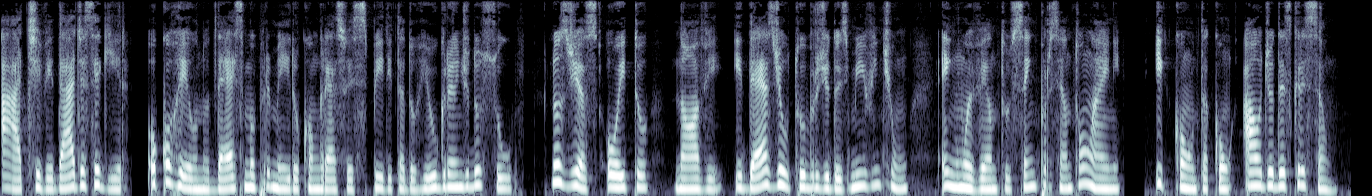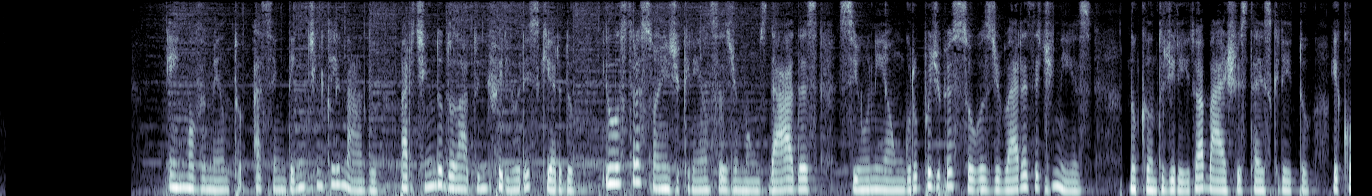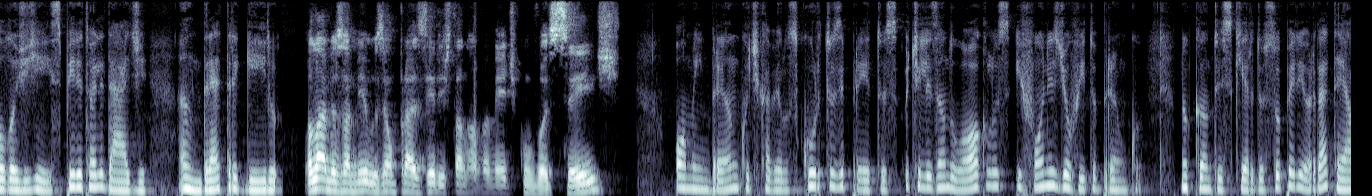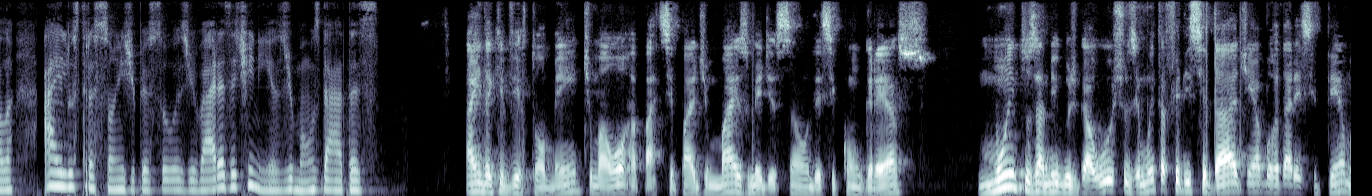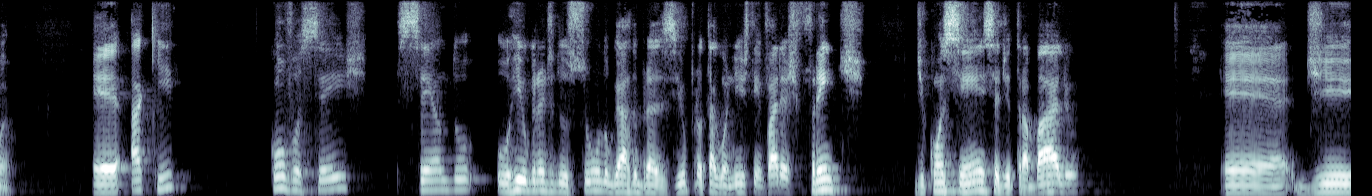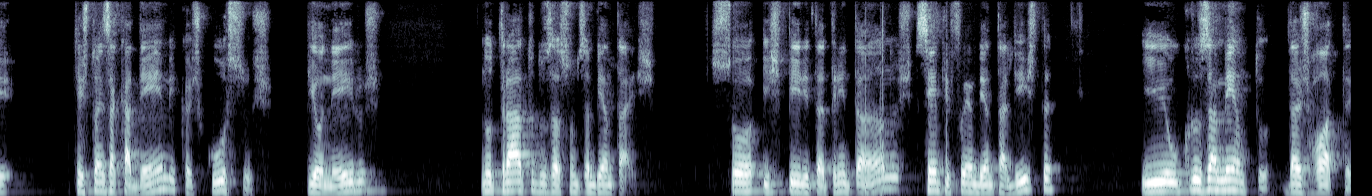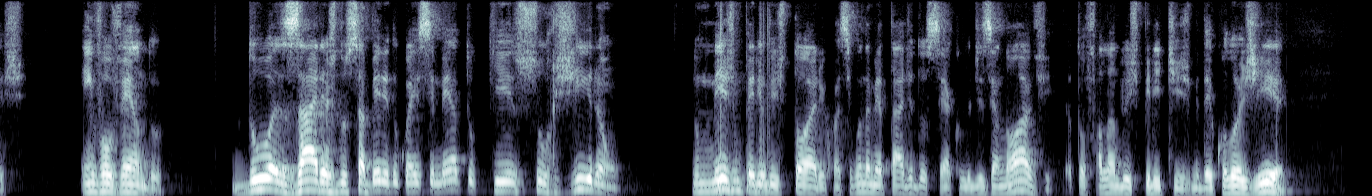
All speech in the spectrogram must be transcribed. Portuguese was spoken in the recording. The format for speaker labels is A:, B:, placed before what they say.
A: A atividade a seguir ocorreu no 11º Congresso Espírita do Rio Grande do Sul, nos dias 8, 9 e 10 de outubro de 2021, em um evento 100% online e conta com audiodescrição. Em movimento ascendente inclinado, partindo do lado inferior esquerdo, ilustrações de crianças de mãos dadas se unem a um grupo de pessoas de várias etnias. No canto direito abaixo está escrito Ecologia e Espiritualidade, André Tregueiro.
B: Olá, meus amigos, é um prazer estar novamente com vocês.
A: Homem branco de cabelos curtos e pretos, utilizando óculos e fones de ouvido branco. No canto esquerdo superior da tela, há ilustrações de pessoas de várias etnias de mãos dadas
B: ainda que virtualmente. Uma honra participar de mais uma edição desse congresso. Muitos amigos gaúchos e muita felicidade em abordar esse tema é, aqui com vocês, sendo o Rio Grande do Sul um lugar do Brasil protagonista em várias frentes de consciência, de trabalho, é, de questões acadêmicas, cursos pioneiros no trato dos assuntos ambientais. Sou espírita há 30 anos, sempre fui ambientalista, e o cruzamento das rotas envolvendo duas áreas do saber e do conhecimento que surgiram no mesmo período histórico, a segunda metade do século XIX, eu estou falando do espiritismo e da ecologia,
